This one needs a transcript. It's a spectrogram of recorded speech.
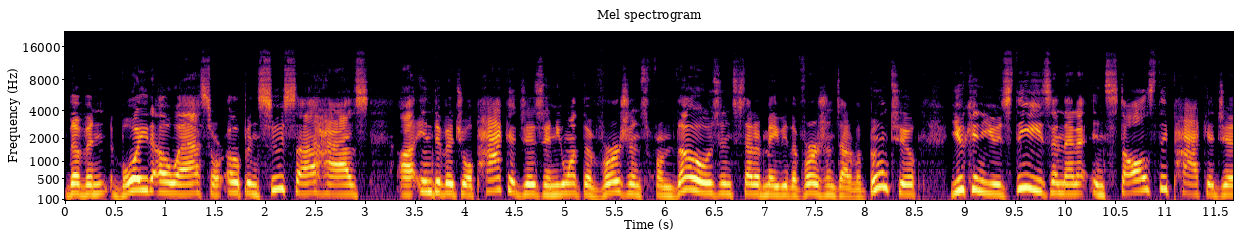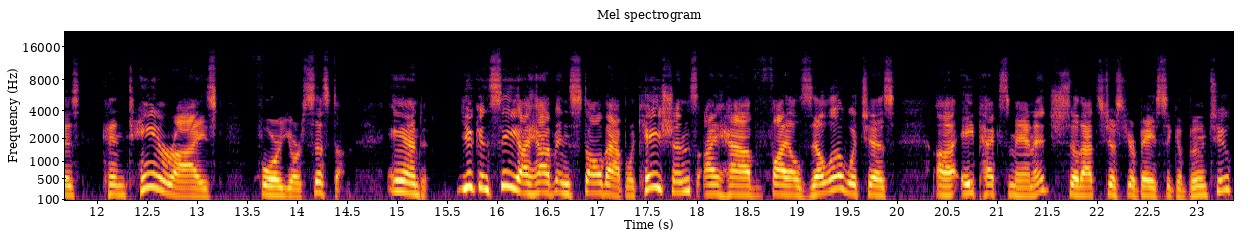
the Void OS or OpenSUSE has uh, individual packages and you want the versions from those instead of maybe the versions out of Ubuntu, you can use these and then it installs the packages containerized for your system. And you can see I have installed applications. I have FileZilla, which is uh, Apex managed, so that's just your basic Ubuntu.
